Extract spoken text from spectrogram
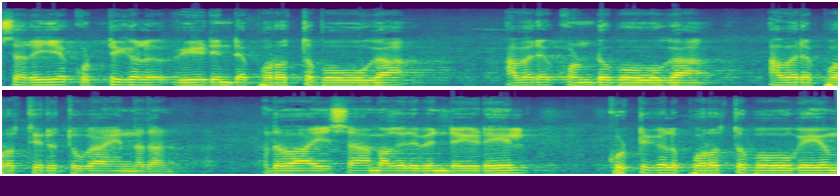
ചെറിയ കുട്ടികൾ വീടിന്റെ പുറത്ത് പോവുക അവരെ കൊണ്ടുപോവുക അവരെ പുറത്തിരുത്തുക എന്നതാണ്. അഥവാ ഇഷാ മകരുവിന്റെ ഇടയിൽ കുട്ടികൾ പുറത്തു പോവുകയും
